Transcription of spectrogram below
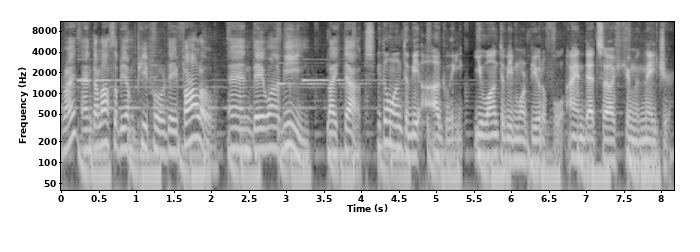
right? And a lot of young people, they follow and they want to be like that. You don't want to be ugly. You want to be more beautiful, and that's a human nature.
